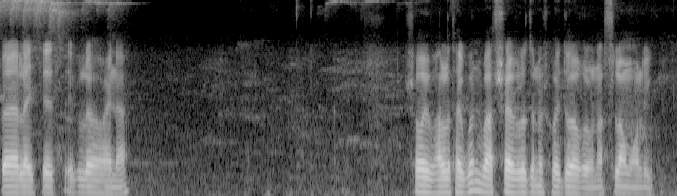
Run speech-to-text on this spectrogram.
প্যারালাইসিস, এগুলো হয় না। সবাই ভালো থাকবেন বাদশাহ জন্য সবাই দোয়া করবেন। আসসালামু আলাইকুম।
